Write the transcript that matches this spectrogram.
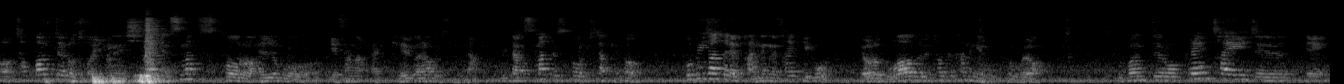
어, 첫 번째로 저희는 시작은 스마트 스토어로 하려고 예상 아니, 계획을 하고 있습니다. 일단 스마트 스토어를 시작해서 소비자들의 반응을 살피고 여러 노하우들을 터득하는 게 목표고요. 두 번째로 프랜차이즈 이제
